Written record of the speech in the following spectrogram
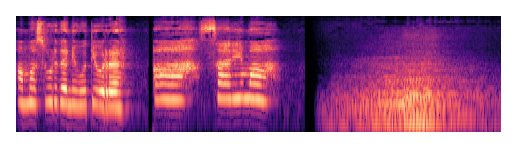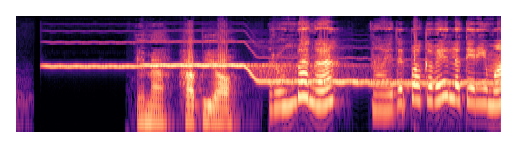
அம்மா சுடு தண்ணி ஊத்தி விடுறேன். ஆ சரிம்மா. என்ன ஹாப்பியா ரொம்பங்க. நான் எதிர்பார்க்கவே இல்லை தெரியுமா?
